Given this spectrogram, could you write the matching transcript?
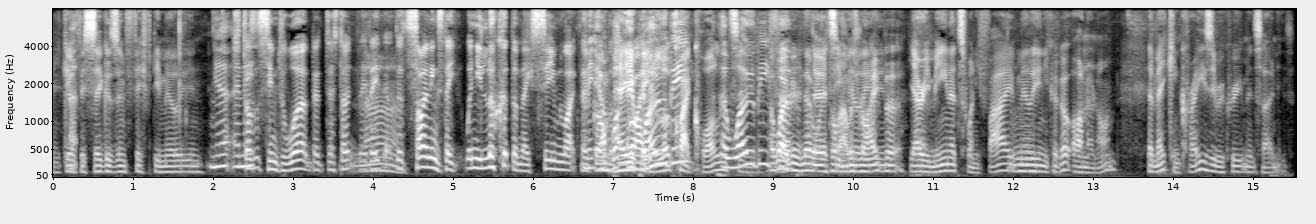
I mean, Gylfi uh, Sigurdsson, 50 million. Yeah, It and he- doesn't seem to work. They just don't. They, they, No. the signings, they when you look at them, they seem like they've mean, gone On What, paper, right. they look quite quality. Iwobi for- Iwobi, no one thought that was right, but Yerry Mina, 25 million. Mm. You could go on and on. They're making crazy recruitment signings.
